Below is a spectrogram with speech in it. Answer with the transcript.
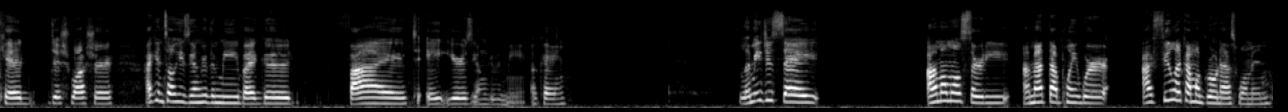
kid dishwasher. I can tell he's younger than me by a good five to eight years younger than me, okay? Let me just say, I'm almost 30. I'm at that point where I feel like I'm a grown ass woman.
